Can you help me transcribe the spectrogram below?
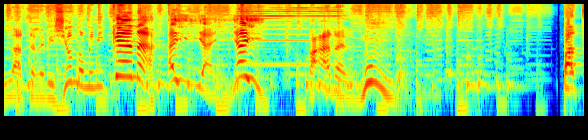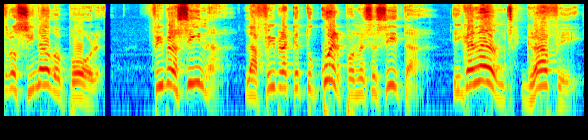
la televisión dominicana, ay, ay, ay, para el mundo. Patrocinado por Fibracina, la fibra que tu cuerpo necesita, y Galant Graphic.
